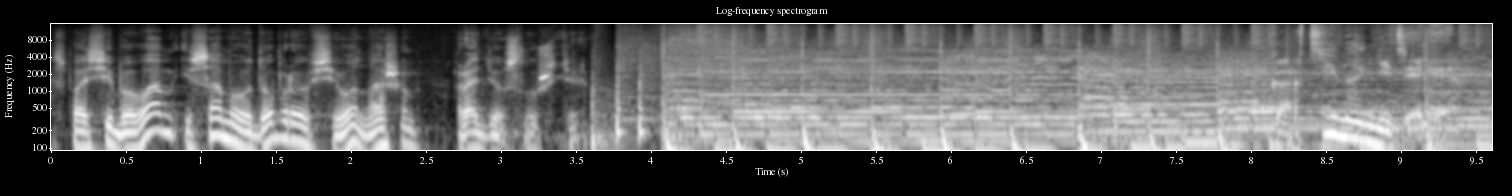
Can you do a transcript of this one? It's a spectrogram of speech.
спасибо вам и самого доброго всего нашим радиослушателям. Картина недели.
